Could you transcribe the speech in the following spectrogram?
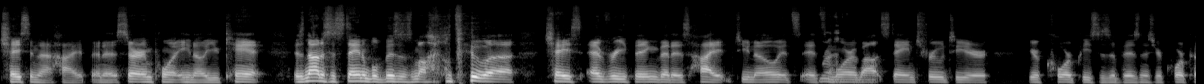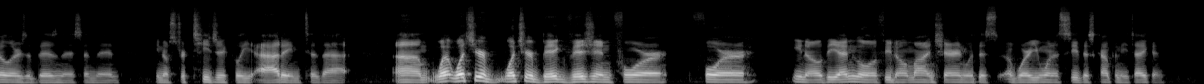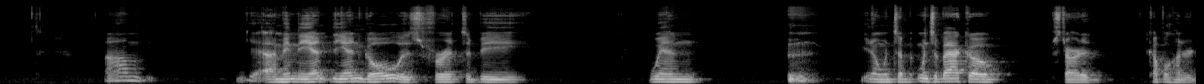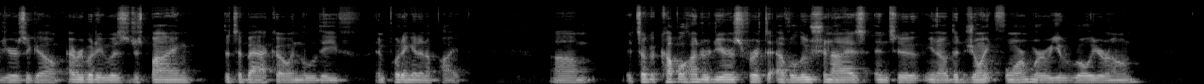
chasing that hype. And at a certain point, you know, you can't it's not a sustainable business model to uh, chase everything that is hyped. You know, it's it's right. more about staying true to your your core pieces of business, your core pillars of business, and then you know strategically adding to that. Um, what, what's your what's your big vision for for you know the end goal if you don't mind sharing with this of where you want to see this company taken um yeah i mean the end the end goal is for it to be when you know when to, when tobacco started a couple hundred years ago everybody was just buying the tobacco and the leaf and putting it in a pipe. Um, it took a couple hundred years for it to evolutionize into you know the joint form where you roll your own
